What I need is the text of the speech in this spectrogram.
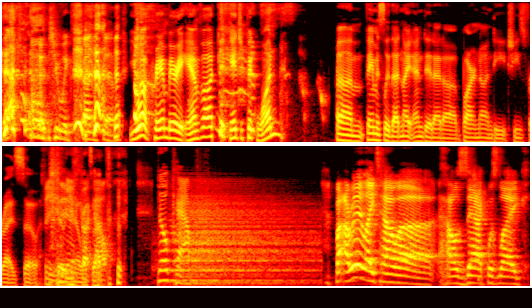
that's a little too expensive. you want cranberry and vodka? Can't you pick one?" Um, famously, that night ended at uh, Bar None to eat cheese fries. So, So you so you know what's struck up. No cap. But I really liked how uh how Zach was like.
